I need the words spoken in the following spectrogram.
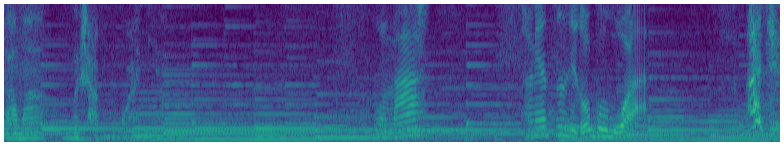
爸妈为啥不管你啊？我妈，她连自己都顾不过来。啊切！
